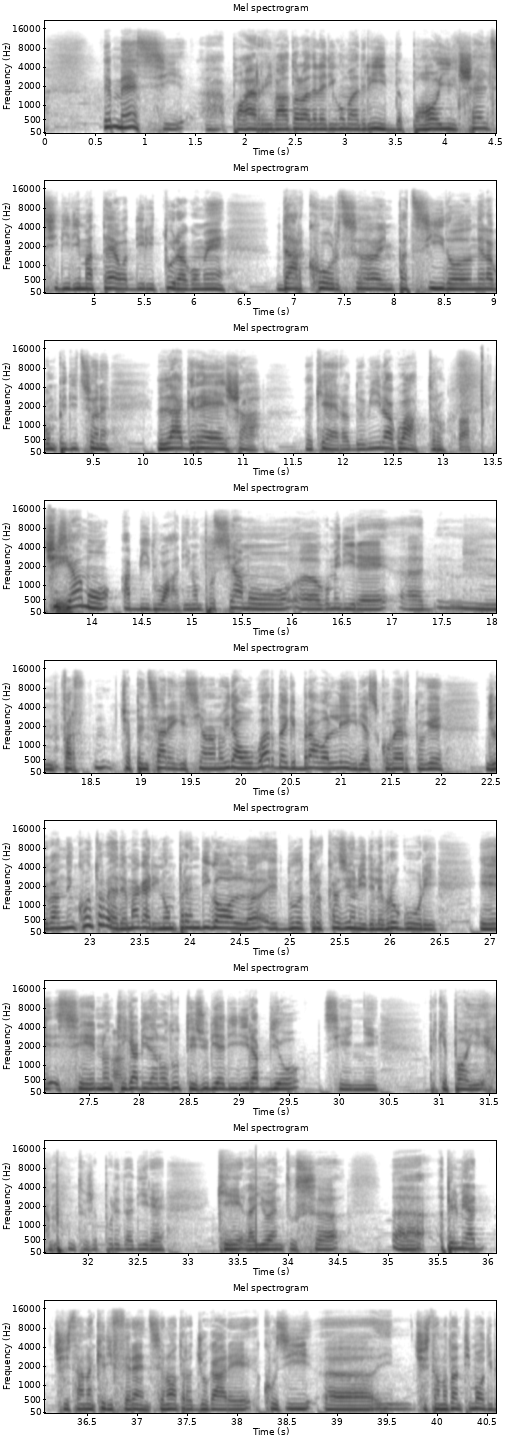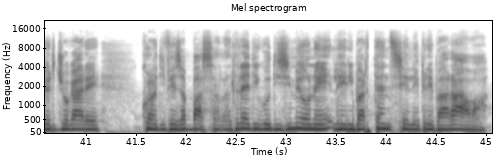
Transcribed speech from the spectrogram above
e Messi, eh, poi è arrivato l'Atletico Madrid, poi il Chelsea di Di Matteo addirittura come dark horse impazzito nella competizione, la Grecia eh, che era il 2004 ci siamo abituati non possiamo uh, come dire uh, far, cioè pensare che sia una novità. Oh guarda che bravo Allegri ha scoperto che giocando in controvede magari non prendi gol e due o tre occasioni te le procuri e se non ti ah. capitano tutti sui piedi di Rabiot segni, perché poi appunto c'è pure da dire che la Juventus, eh, per me ci stanno anche differenze no? tra giocare così, eh, ci stanno tanti modi per giocare con la difesa bassa, l'Atletico di Simeone le ripartenze le preparava,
